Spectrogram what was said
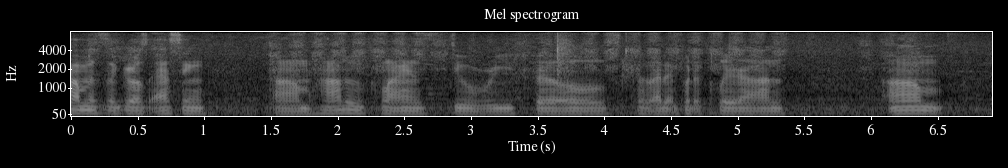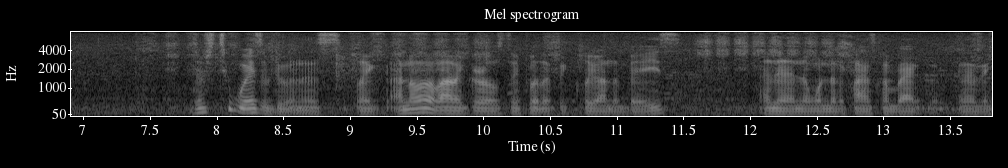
Comments of girls asking, um, how do clients do refills? Because I didn't put a clear on. Um, there's two ways of doing this. Like I know a lot of girls they put like the clear on the base, and then when the clients come back, they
